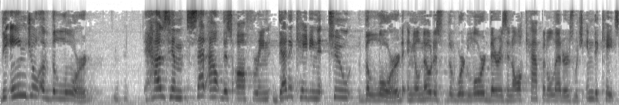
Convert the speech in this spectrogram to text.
The angel of the Lord has him set out this offering, dedicating it to the Lord. And you'll notice the word Lord there is in all capital letters, which indicates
